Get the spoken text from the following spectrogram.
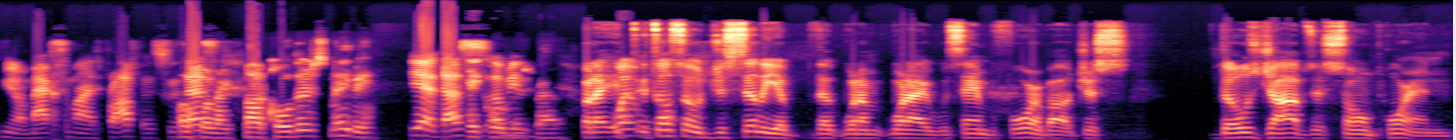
you know maximize profits. oh, that's, for like stockholders, maybe. yeah, that's I Stakeholders, mean, rather. But I, When- it's also just silly uh, that what I'm what I was saying before about just those jobs are so important,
